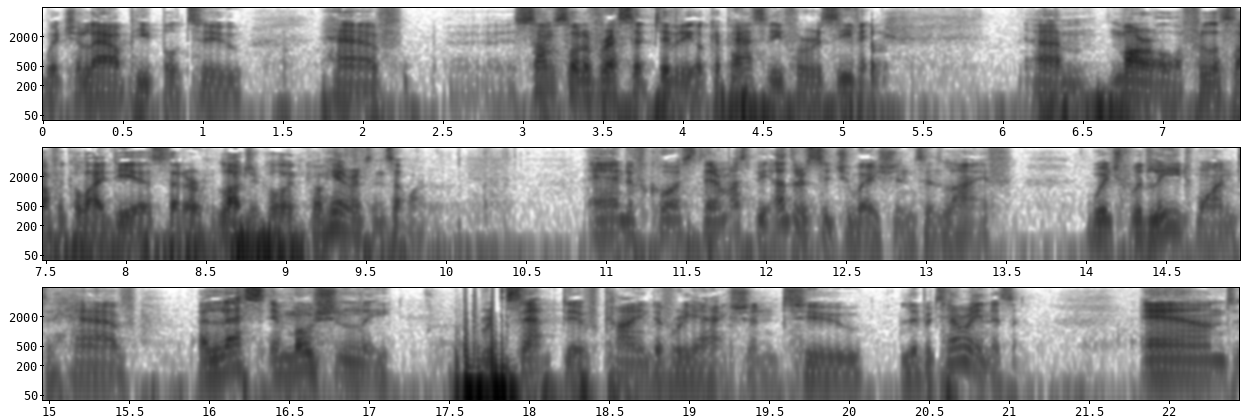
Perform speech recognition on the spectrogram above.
which allow people to have uh, some sort of receptivity or capacity for receiving um, moral or philosophical ideas that are logical and coherent and so on. And of course, there must be other situations in life which would lead one to have a less emotionally receptive kind of reaction to libertarianism. And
